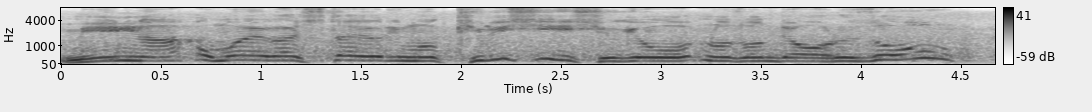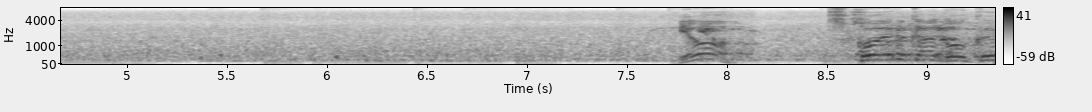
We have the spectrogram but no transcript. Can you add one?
みんなお前がしたよりも厳しい修行を望んでおるぞ。よ聞こえるか悟空。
